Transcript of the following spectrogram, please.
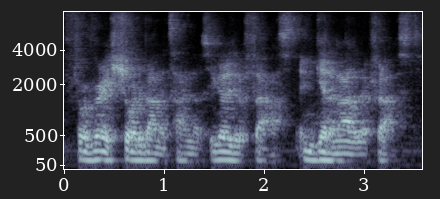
for a very short amount of time though. So you got to do it fast and get them out of there fast.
